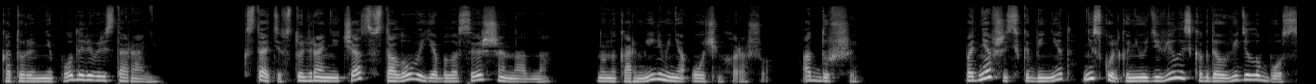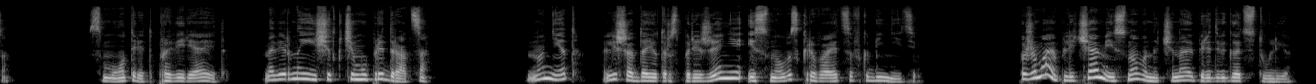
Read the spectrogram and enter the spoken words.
который мне подали в ресторане. Кстати, в столь ранний час в столовой я была совершенно одна, но накормили меня очень хорошо от души. Поднявшись в кабинет, нисколько не удивилась, когда увидела босса. Смотрит, проверяет. Наверное, ищет к чему придраться. Но нет, лишь отдает распоряжение и снова скрывается в кабинете. Пожимаю плечами и снова начинаю передвигать стулья,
